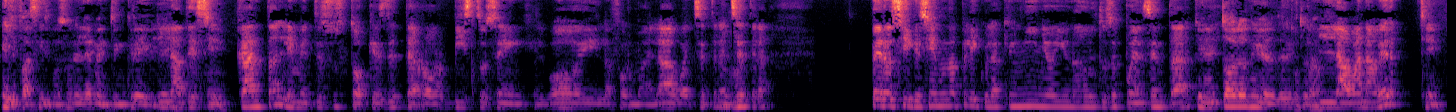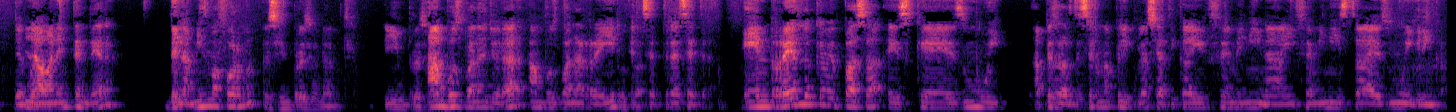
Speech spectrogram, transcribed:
El fascismo es un elemento increíble. la Sí. desencanta, le mete sus toques de terror vistos en Hellboy, La forma del agua, etcétera, etcétera. Pero sigue siendo una película que un niño y un adulto se pueden sentar, Tiene todos los niveles de lectura. Total. la van a ver, Sí, la van a entender de la misma forma. Es impresionante, impresionante. Ambos van a llorar, ambos van a reír, Total. etcétera, etcétera. En Red lo que me pasa es que es muy, a pesar de ser una película asiática y femenina y feminista, es muy gringa.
